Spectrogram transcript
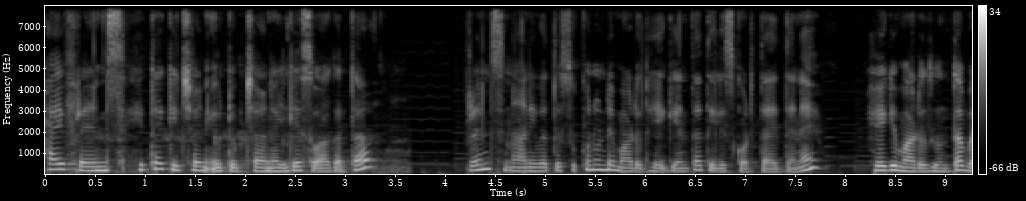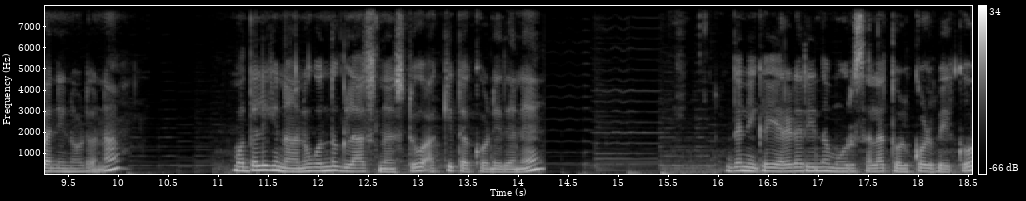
Hi friends Hita kitchen YouTube ಚಾನೆಲ್ಗೆ ಸ್ವಾಗತ. ಫ್ರೆಂಡ್ಸ್ ನಾನಿವತ್ತು ಸುಕ್ಕನುಂಡೆ ಮಾಡೋದು ಹೇಗೆ ಅಂತ ತಿಳಿಸ್ಕೊಡ್ತಾ ಇದ್ದೇನೆ. ಹೇಗೆ ಮಾಡೋದು ಅಂತ ಬನ್ನಿ ನೋಡೋಣ. ಮೊದಲಿಗೆ ನಾನು ಒಂದು ಗ್ಲಾಸ್ನಷ್ಟು ಅಕ್ಕಿ ತಗೊಂಡಿದ್ದೇನೆ ಇದನ್ನೀಗ ಎರಡರಿಂದ ಮೂರು ಸಲ ತೊಳ್ಕೊಳ್ಬೇಕು.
